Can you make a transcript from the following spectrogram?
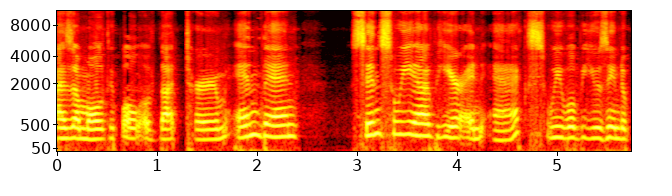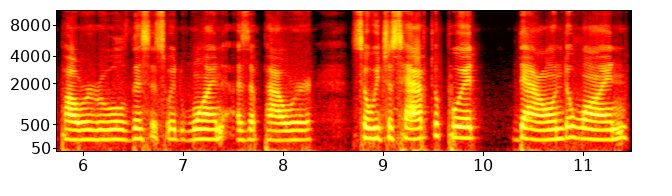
as a multiple of that term. And then since we have here an x, we will be using the power rule. This is with 1 as a power. So we just have to put down the 1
